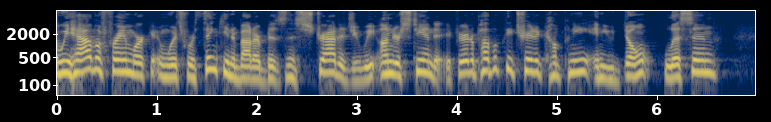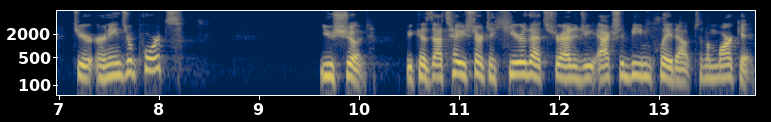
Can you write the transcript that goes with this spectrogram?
we have a framework in which we're thinking about our business strategy. We understand it. If you're at a publicly traded company and you don't listen to your earnings reports, you should, because that's how you start to hear that strategy actually being played out to the market.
